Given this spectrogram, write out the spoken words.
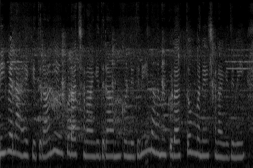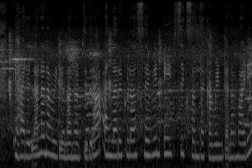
ನೀವೆಲ್ಲ ಹೇಗಿದ್ದೀರಾ? ನೀವು ಕೂಡ ಚೆನ್ನಾಗಿದ್ದೀರಾ ಅಂದ್ಕೊಂಡಿದ್ದೀನಿ ನಾನು ಕೂಡ ತುಂಬಾ ಚೆನ್ನಾಗಿದ್ದೀನಿ. ಯಾರೆಲ್ಲ ನನ್ನ ವಿಡಿಯೋನ ನೋಡ್ತಿದ್ದೀರಾ, ಎಲ್ಲರೂ ಕೂಡ ಸೆವೆನ್ ಏಯ್ಟ್ ಸಿಕ್ಸ್ ಅಂತ ಕಮೆಂಟನ್ನು ಮಾಡಿ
